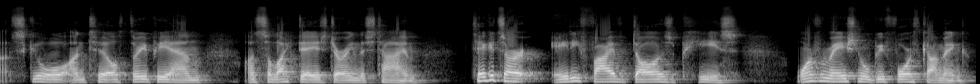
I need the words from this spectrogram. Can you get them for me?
uh, school until 3 p.m. on select days during this time. Tickets are $85 a piece. More information will be forthcoming.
